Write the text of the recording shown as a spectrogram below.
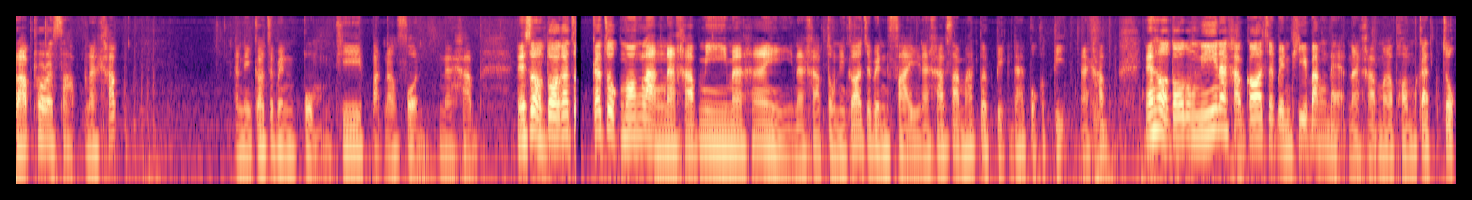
รับโทรศัพท์นะครับ อันนี้ก็จะเป็นปุ่มที่ปัดน้ำฝนนะครับ ในส่วนตัวกระจกกระจกมองหลังนะครับ มีมาให้นะครับ ตรงนี้ก็จะเป็นไฟนะครับ สามารถเปิดปิดได้ปกตินะครับ ในส่วนตัวตรงนี้นะครับ ก็จะเป็นที่บังแดดนะครับ มาพร้อมกระจก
